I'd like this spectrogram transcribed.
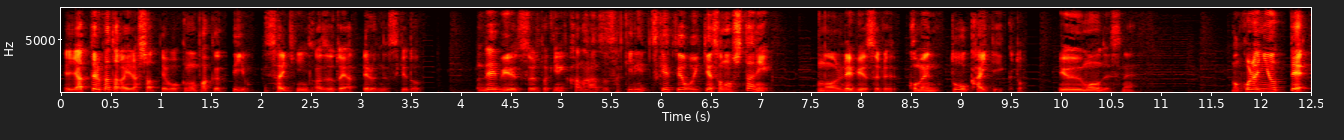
やってる方がいらっしゃって僕もパクって最近とかずっとやってるんですけど、レビューするときに必ず先につけておいて、その下にそのレビューするコメントを書いていくというものですね。まあ、これによって、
